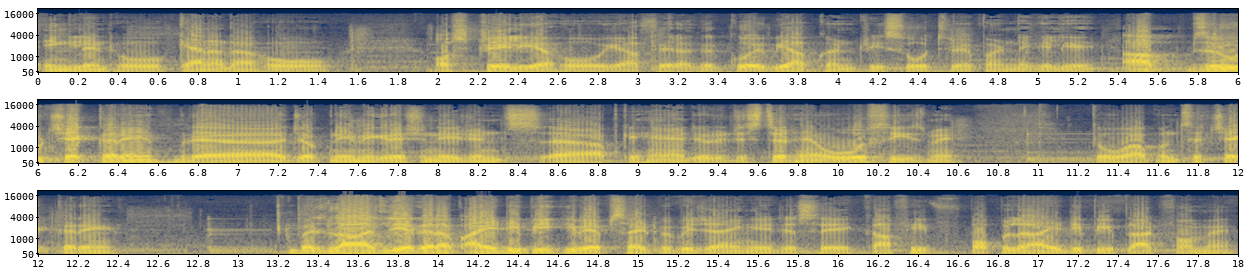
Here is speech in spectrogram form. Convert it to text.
इंग्लैंड हो कनाडा हो ऑस्ट्रेलिया हो, या फिर अगर कोई भी आप कंट्री सोच रहे हैं पढ़ने के लिए, आप ज़रूर चेक करें जो अपने इमिग्रेशन एजेंट्स आपके हैं, जो रजिस्टर्ड हैं ओवरसीज़ में तो आप उनसे चेक करें। बस लार्जली अगर आप आईडीपी की वेबसाइट पर भी जाएँगे, जैसे काफ़ी पॉपुलर आई आईडीपी प्लेटफॉर्म है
